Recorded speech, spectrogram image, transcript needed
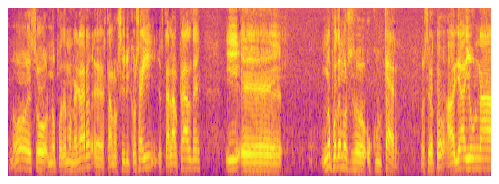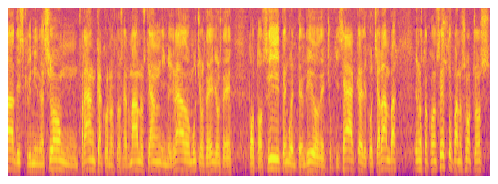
¿no? eso no podemos negar, eh, están los cívicos ahí, está el alcalde y eh, no podemos ocultar ¿no es cierto? Allá hay una discriminación franca con nuestros hermanos que han inmigrado, muchos de ellos de Potosí, tengo entendido de Chuquisaca, de Cochabamba. En nuestro concepto, para nosotros,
